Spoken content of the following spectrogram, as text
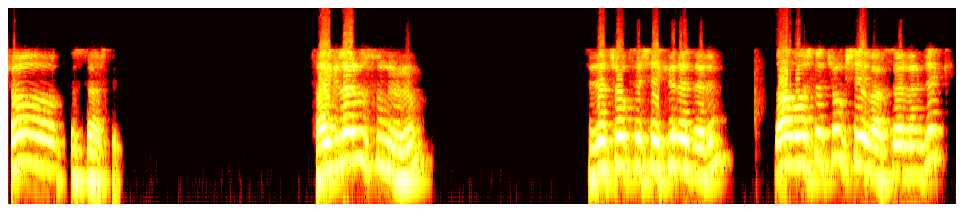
çok kusarsın. Saygılarımı sunuyorum. Size çok teşekkür ederim. Daha başka çok şey var söylenecek.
